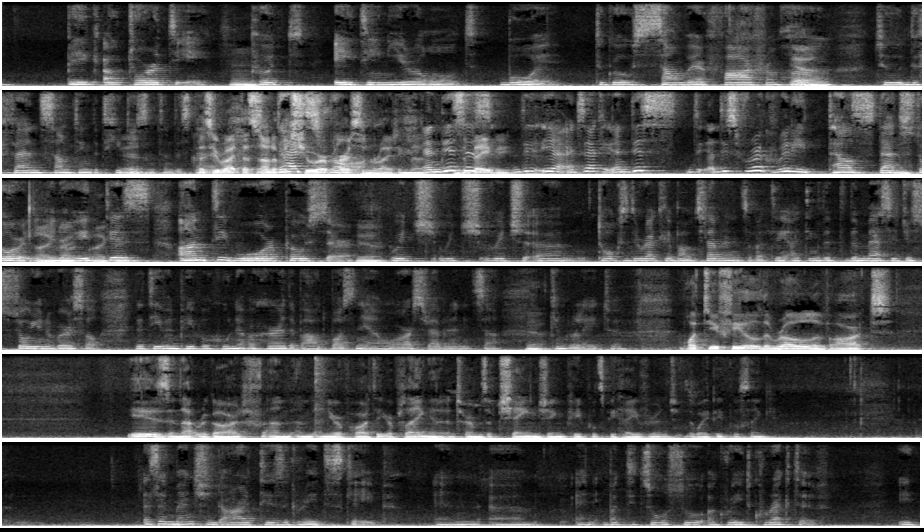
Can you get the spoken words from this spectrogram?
big authority Hmm. put 18 year old boy to go somewhere far from Yeah. To defend something that he Yeah. doesn't understand Because you're right. That's So not a that's mature wrong. person writing that. and this is baby. yeah exactly and this th- this work really tells that Mm. story I you agree, I it is anti-war poster Yeah. which which which um, talks directly about Srebrenica but I think, I think that the message is so universal that even people who never heard about Bosnia or Srebrenica Yeah. can relate to What do you feel the role of art is in that regard, and, and, and your part that you're playing in it in terms of changing people's behaviour and the way people think? as I mentioned, art is a great escape, and um, and but it's also a great corrective. It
